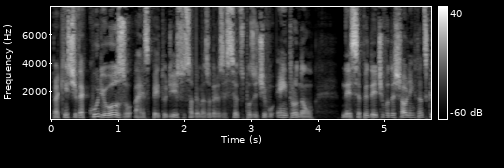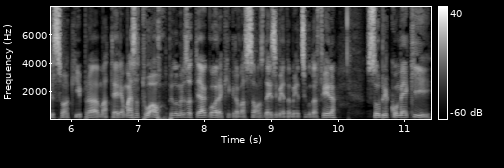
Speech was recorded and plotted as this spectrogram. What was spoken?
para quem estiver curioso a respeito disso, saber mais ou menos se seu dispositivo entra ou não nesse update, eu vou deixar o link na descrição aqui para a matéria mais atual, pelo menos até agora, aqui gravação às 10h30 da manhã de segunda-feira, sobre como é que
